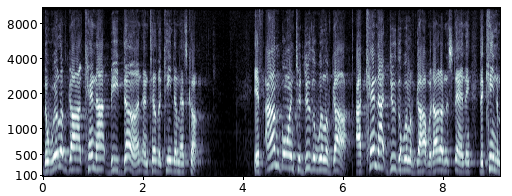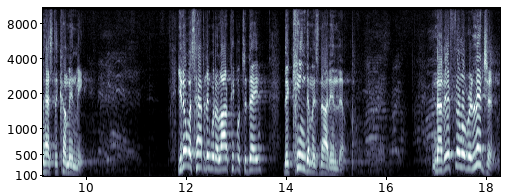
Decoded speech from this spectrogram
the will of God cannot be done until the kingdom has come. If I'm going to do the will of God, I cannot do the will of God without understanding the kingdom has to come in me. You know what's happening with a lot of people today? the kingdom is not in them. Now they're full of religion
